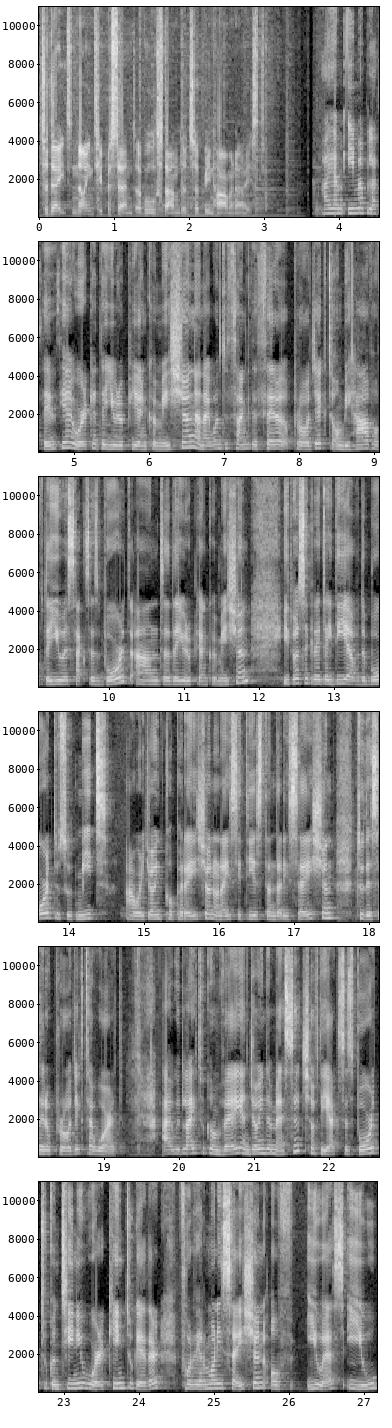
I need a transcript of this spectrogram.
To date, 90% of all standards have been harmonised. I am Inma Placencia, I work at the European Commission and I want to thank the Zero project on behalf of the US Access Board and uh, the European Commission. It was a great idea of the board to submit our joint cooperation on ICT standardization to the Zero Project Award. I would like to convey and join the message of the Access Board to continue working together for the harmonization of US-EU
